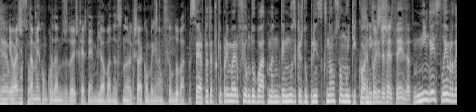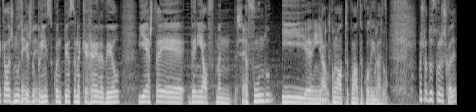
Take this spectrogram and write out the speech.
É Eu acho que também concordamos os dois que esta é a melhor banda sonora que já acompanhou um filme do Batman. Certo, até porque o primeiro filme do Batman tem músicas do Prince que não são muito icónicas. Pois, sim. Ninguém se lembra daquelas músicas Sim, do sim, Prince quando pensa na carreira dele e esta é Danny Elfman Sim. a fundo e, em E com, bom. alta, com alta qualidade. Mas para a tua segunda escolha,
